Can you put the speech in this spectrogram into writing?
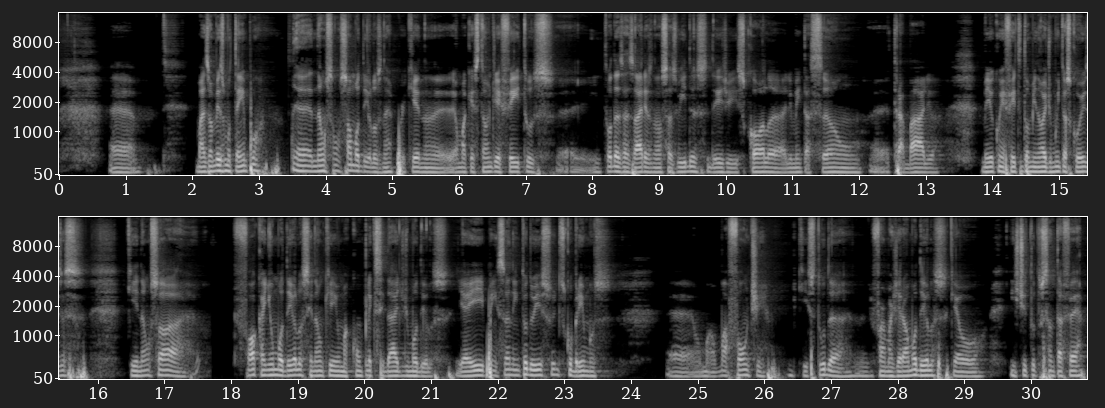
Mas ao mesmo tempo é, não são só modelos, né? Porque né, é uma questão de efeitos é, em todas as áreas das nossas vidas, desde escola, alimentação, é, trabalho, meio com efeito dominó de muitas coisas, que não só foca em um modelo, senão que em uma complexidade de modelos. E aí, pensando em tudo isso, descobrimos é, uma, uma fonte que estuda de forma geral modelos, que é o Instituto Santa Fé,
